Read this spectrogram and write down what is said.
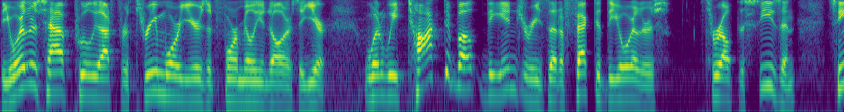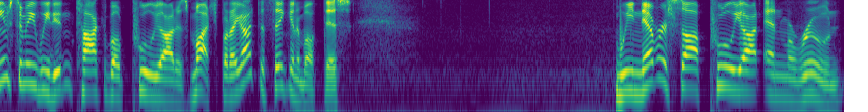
The Oilers have Pouliot for three more years at $4 million a year. When we talked about the injuries that affected the Oilers throughout the season, seems to me we didn't talk about Pouliot as much, but I got to thinking about this. We never saw Pouliot and Maroon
